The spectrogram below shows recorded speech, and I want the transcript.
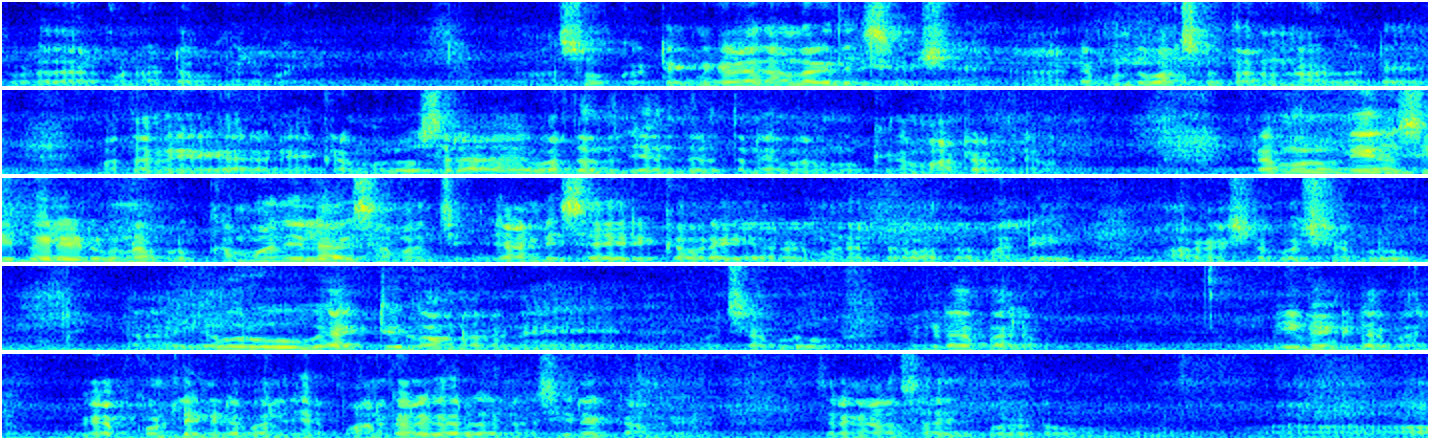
తోడదారకుండా అడ్డం నిలబడి. సో టెక్నికల్ అది అందరికీ తెలిసిన విషయం అంటే ముందు వరుసలో తను ఉన్నాడు అంటే మా తమిళ గారు అనే క్రమంలో సరే వర్ధంతులు జయంతి జరుగుతున్నాయి మనం ముఖ్యంగా మాట్లాడుతూనే ఉన్నాం. క్రమంలో నేను సిపిఐలో ఎదుర్కొన్నప్పుడు ఖమ్మం జిల్లాకి సంబంధించి జాండీస్ అయ్యి రికవర్ అయ్యి రెండు మూడు నెలల తర్వాత మళ్ళీ ఆర్గనైజేషన్లోకి వచ్చినప్పుడు ఎవరు యాక్టివ్గా ఉన్నారనే వచ్చినప్పుడు వెంకటాపాలెం వి వెంకటాపాలెం వేపకుంట్ల వెంకటాపాలెం నుంచి పానకాల గారు ఆయన సీనియర్ కామ్రేడ్ తెలంగాణ సాహిత్య పోరాటం ఆ,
